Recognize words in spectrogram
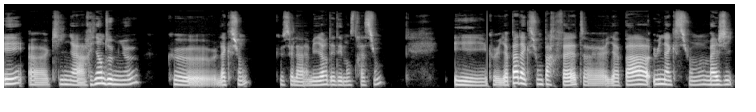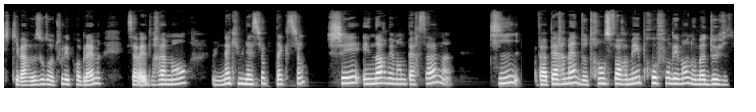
Et euh, qu'il n'y a rien de mieux que l'action, que c'est la meilleure des démonstrations, et qu'il n'y a pas d'action parfaite, euh, il n'y a pas une action magique qui va résoudre tous les problèmes. Ça va être vraiment une accumulation d'actions chez énormément de personnes qui va permettre de transformer profondément nos modes de vie.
